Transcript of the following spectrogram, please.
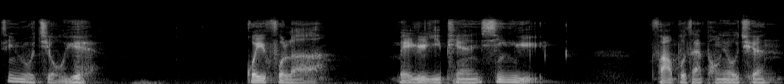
进入九月，恢复了每日一篇心语，发布在朋友圈。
